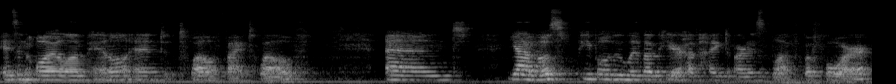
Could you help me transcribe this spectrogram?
It's an oil on panel and 12 by 12. And yeah, most people who live up here have hiked Artist Bluff before,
